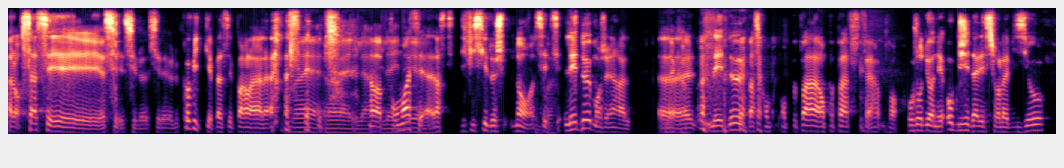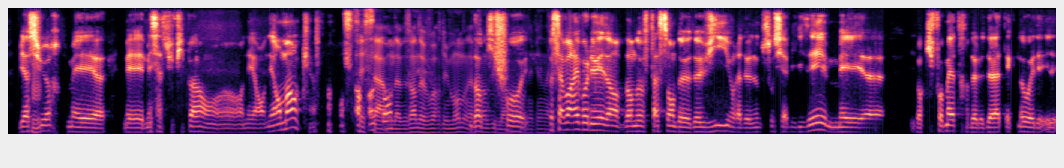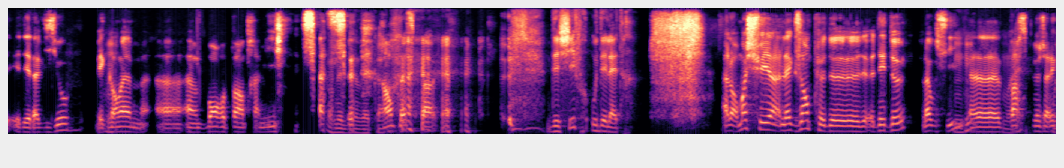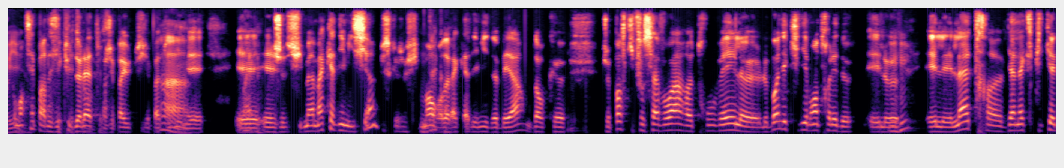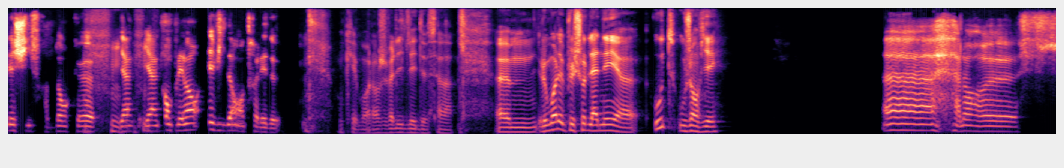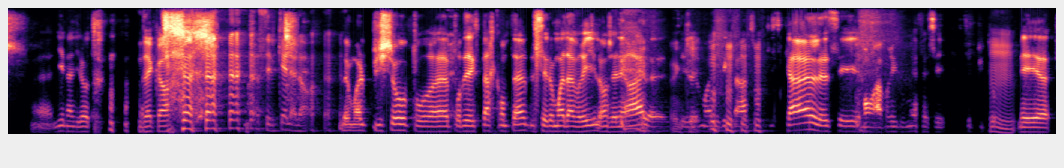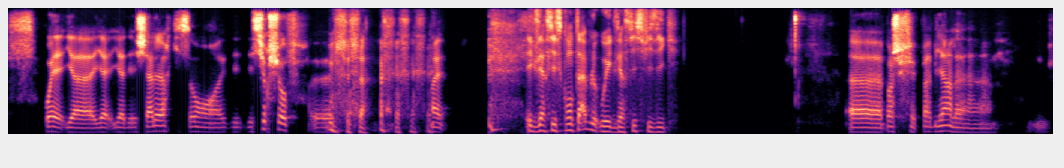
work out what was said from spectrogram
Alors ça c'est c'est le le Covid qui est passé par là. là. Ouais, ouais, il a, non, il a pour aidé, moi c'est euh... c'est difficile de non c'est les deux mon général. Euh, les deux parce qu'on on peut pas on peut pas faire. Bon, aujourd'hui on est obligé d'aller sur la visio bien mmh. sûr, mais mais mais ça suffit pas. On, on est on est en manque. C'est ça. Compte. On a besoin de voir du monde. Donc il faut, faut savoir évoluer dans, dans nos façons de, de, vivre et de nous sociabiliser, mais euh, donc il faut mettre de, de la techno et de, et de, la visio, mais quand mmh. même un, un, bon repas entre amis, ça on se remplace pas. des chiffres ou des lettres? Alors moi je suis l'exemple de, de, des deux là aussi mmh. euh, ouais. parce que j'avais oui. commencé par des études de lettres. J'ai pas eu, j'ai pas ah. tout dit, mais et, ouais. et, je suis même académicien puisque je suis membre de l'académie de Béarn. Donc euh, je pense qu'il faut savoir trouver le, le, bon équilibre entre les deux et le et les lettres viennent expliquer les chiffres. Donc euh, il y, y, a un complément évident entre les deux. Ok bon alors je valide les deux ça va. Euh, le mois le plus chaud de l'année euh, août ou janvier? Euh, alors, euh, euh, ni l'un ni l'autre. D'accord. c'est lequel alors? Le mois le plus chaud pour euh, pour des experts comptables, c'est le mois d'avril en général. okay. C'est le mois des déclarations fiscales. C'est bon avril ou mai, enfin, c'est c'est plutôt. Hmm. Mais euh, ouais, il y a il y a, y a des chaleurs qui sont des, des surchauffes. c'est ça. ouais. Exercice comptable ou exercice physique? Euh, Bon, je fais pas bien la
